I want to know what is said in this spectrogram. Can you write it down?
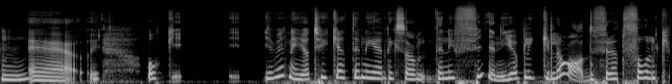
Mm. Eh, och jag vet inte, jag tycker att den är, liksom, den är fin. Jag blir glad för att folk,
